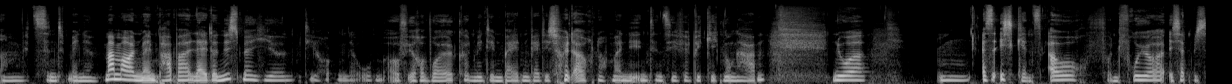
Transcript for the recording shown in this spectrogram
Ähm, jetzt sind meine Mama und mein Papa leider nicht mehr hier. Die hocken da oben auf ihrer Wolke und mit den beiden werde ich heute auch noch mal eine intensive Begegnung haben. Nur, mm, also ich kenne es auch von früher. Ich habe mich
